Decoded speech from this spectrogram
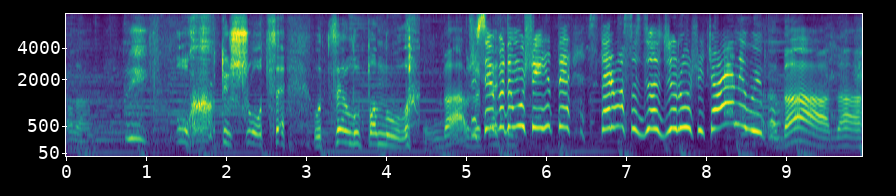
Ну да. Ух ти що, це, оце лупануло. Да, Це все п'ять- тому, що я те з термоса за джеруші чая не випив. Да, да.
